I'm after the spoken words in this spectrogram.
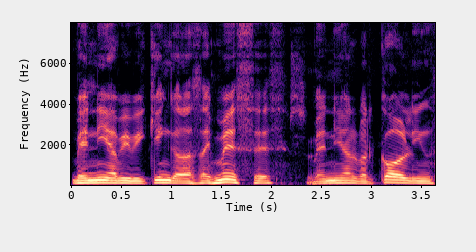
venía B.B. King cada seis meses, venía Albert Collins,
